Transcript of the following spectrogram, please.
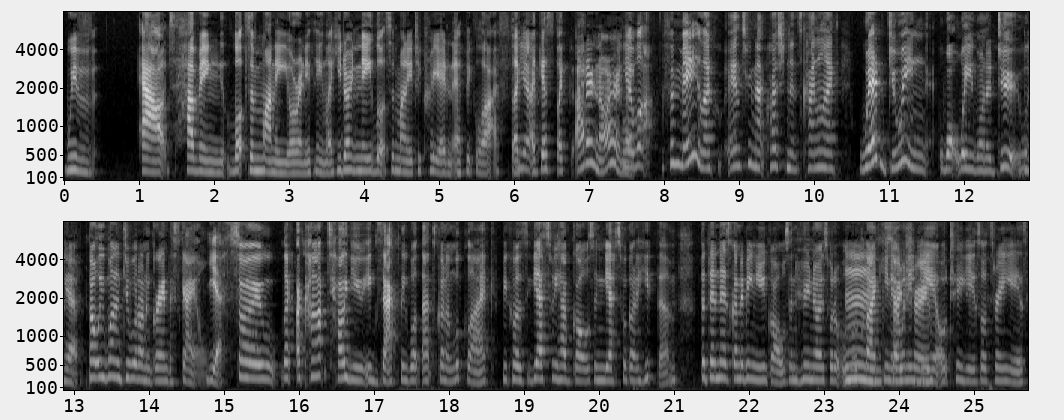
without having lots of money or anything. Like you don't need lots of money to create an epic life. Like Yeah. I guess like I don't know. Like, yeah, well, for me, like answering that question, it's kind of like we're doing what we want to do, Yeah. but we want to do it on a grander scale. Yes. So, like, I can't tell you exactly what that's going to look like because, yes, we have goals and yes, we're going to hit them, but then there's going to be new goals and who knows what it will look mm, like, you know, in true. a year or two years or three years.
